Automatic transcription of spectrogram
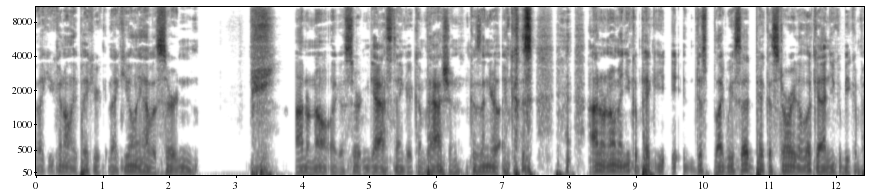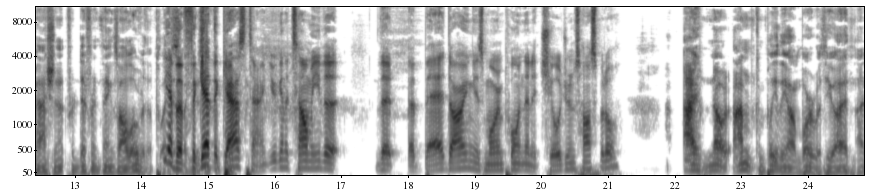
Like you can only pick your like you only have a certain I don't know, like a certain gas tank of compassion because then you're like cuz I don't know, man, you could pick you- just like we said, pick a story to look at and you could be compassionate for different things all over the place. yeah, but Like, forget the to pick- gas tank. You're gonna tell me that that a bear dying is more important than a children's hospital? I no, I'm completely on board with you. I I,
